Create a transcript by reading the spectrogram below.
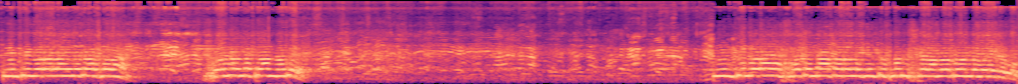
তিনটি ঘোড়া লাইনে দাঁড় করান টান হবে। তিনটি ঘোড়া একসাথে না দাঁড়ালে কিন্তু পুরস্কার আমরা বন্ধ করে দেবো।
